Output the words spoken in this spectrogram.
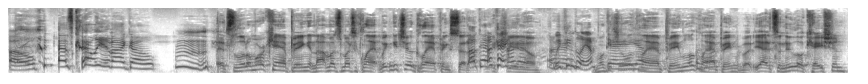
Oh, As Kelly and I go, hmm. It's a little more camping and not much much glamp. We can get you a glamping setup. Okay, We'll okay, you, you know, We can glam. We'll get Yeah, you a little yeah, yeah. glamping, a little glamping. But yeah, it's a new location.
